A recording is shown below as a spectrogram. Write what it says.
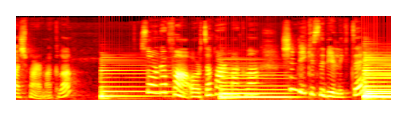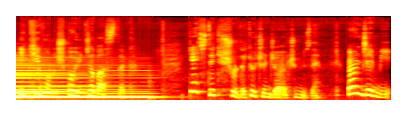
baş parmakla. Sonra fa orta parmakla. Şimdi ikisi birlikte iki vuruş boyunca bastık. Geçtik şuradaki üçüncü ölçümüze. Önce mi,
